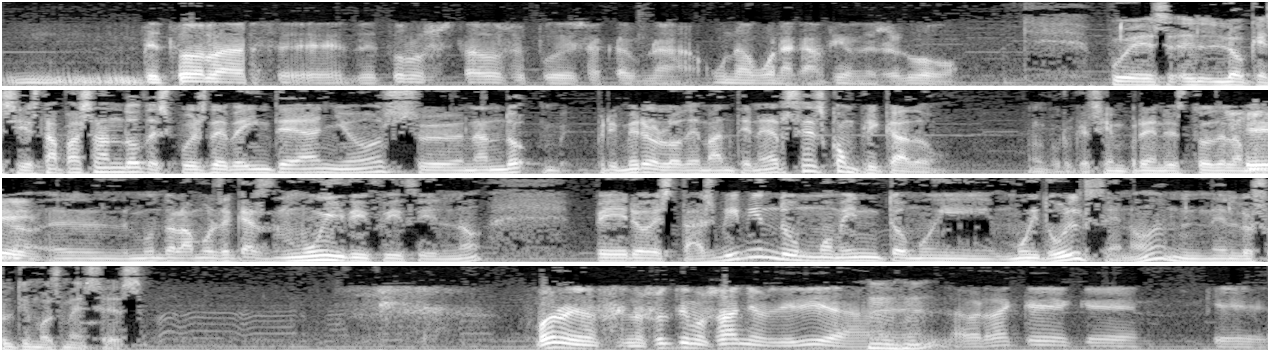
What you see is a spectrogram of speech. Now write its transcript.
mm, de todas las eh, de todos los estados se puede sacar una, una buena canción, desde luego. Pues lo que sí está pasando después de 20 años, Nando, primero lo de mantenerse es complicado porque siempre en esto del mundo, de la música es muy difícil, ¿no? Pero estás viviendo un momento muy, muy dulce, ¿no? En, los últimos meses. Bueno, en los últimos años diría. La verdad que, que, que,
